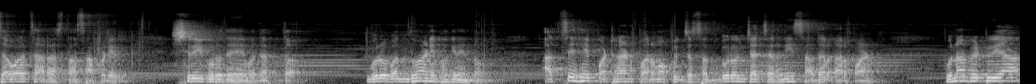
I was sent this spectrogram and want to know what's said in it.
जवळचा रस्ता सापडेल. श्री गुरुदेव दत्त. गुरुबंधू आणि भगिनींनो आजचे हे पठण परमपूज्य सद्गुरूंच्या चरणी सादर अर्पण. पुन्हा भेटूया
